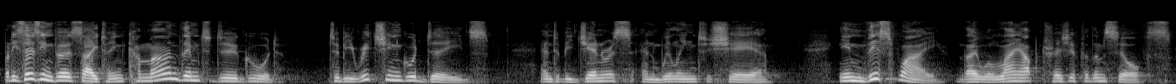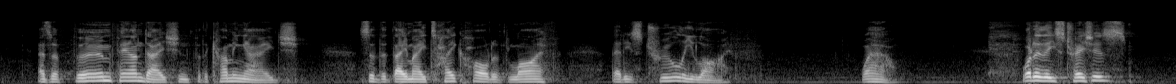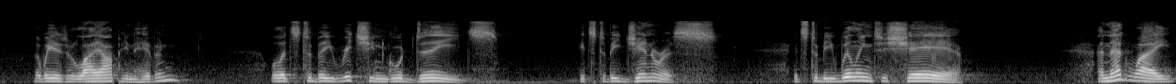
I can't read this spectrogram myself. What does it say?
But he says in verse 18, Command them to do good, to be rich in good deeds, and to be generous and willing to share. In this way, they will lay up treasure for themselves as a firm foundation for the coming age, so that they may take hold of life that is truly life. Wow. What are these treasures that we are to lay up in heaven? Well, it's to be rich in good deeds it's to be generous. It's to be willing to share. And that way,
